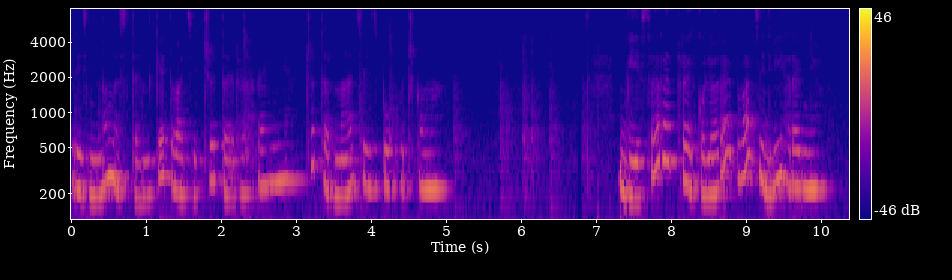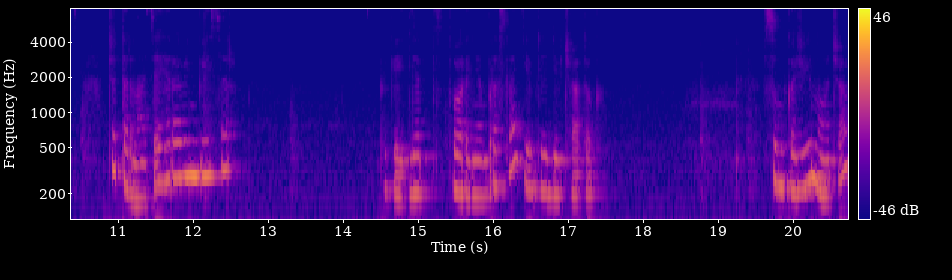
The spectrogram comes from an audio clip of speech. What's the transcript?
Різні намистинки 24 гривні, 14 з буквочками. Бісери, три кольори 22 гривні. 14 гривень бісер. Такий для створення браслетів для дівчаток. Сумка жіноча.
